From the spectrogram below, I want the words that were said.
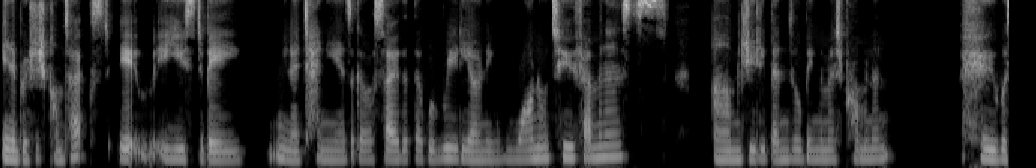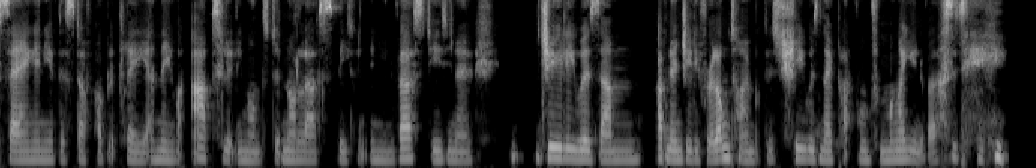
in a British context. It, it, used to be, you know, 10 years ago or so that there were really only one or two feminists, um, Julie Bindel being the most prominent, who were saying any of this stuff publicly. And they were absolutely monstered, not allowed to speak in, in universities. You know, Julie was, um, I've known Julie for a long time because she was no platform for my university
